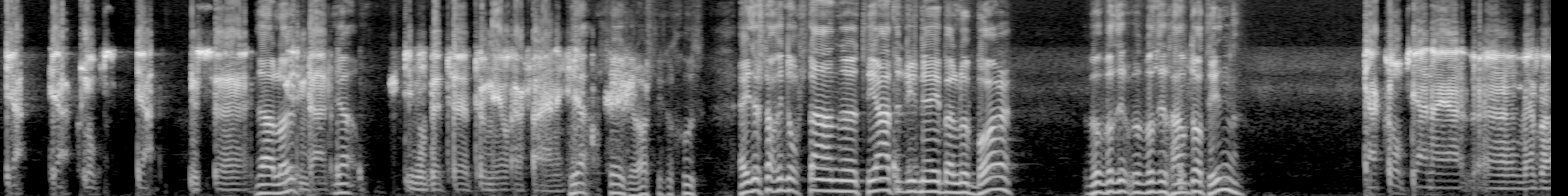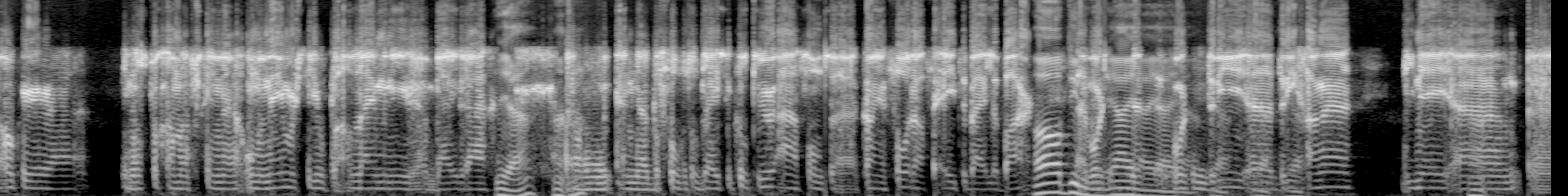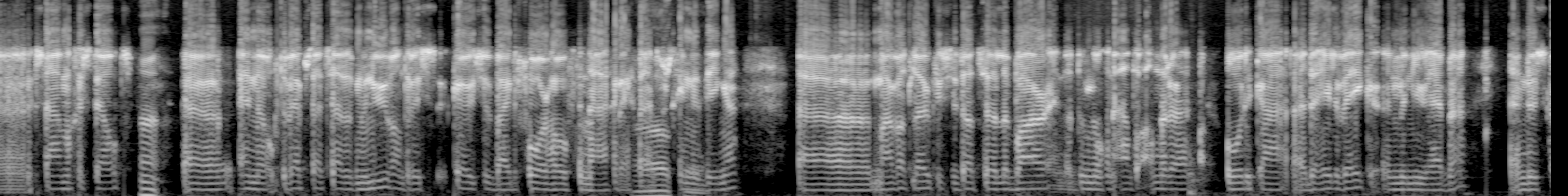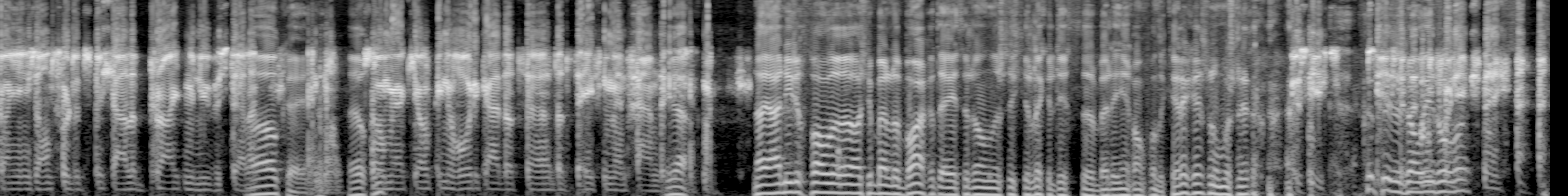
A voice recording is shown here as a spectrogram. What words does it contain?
Ja, ja, klopt. Ja, dus eh, Ja, leuk. inderdaad Ja. iemand met eh, toneelervaring. Ja, zeker. Hartstikke goed. Hey, daar zag ik nog staan eh, theaterdiner bij Le Bar. Wat, wat, wat, wat houdt dat in? Ja, klopt. Ja, nou ja, eh, we hebben ook weer eh, in ons programma verschillende ondernemers die op allerlei manieren bijdragen. Ja, en bijvoorbeeld op deze cultuuravond kan je vooraf eten bij Le Bar. Oh, op die Er manier. wordt, Ja, ja, ja. wordt een drie, drie gangen diner samengesteld. Ah, en eh, op de website staat het menu, want er is keuze bij de voorhoofd en nagerecht oké. verschillende dingen. Eh, maar wat leuk is, is dat eh, Le Bar en dat doen nog een aantal andere horeca de hele week een menu hebben. En dus kan je in Zandvoort het speciale Pride menu bestellen. Oh, Oké, En heel zo merk je ook in de horeca dat, dat het evenement gaande is. Ja. Zeg maar. Nou ja, in ieder geval, als je bij Le Bar gaat eten... dan zit je lekker dicht bij de ingang van de kerk, hè, zullen we maar zeggen. Precies. Is er zo inrollen.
